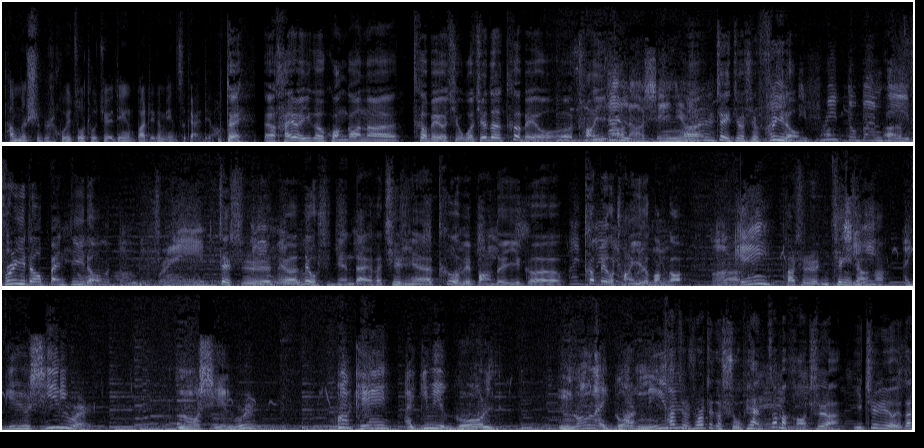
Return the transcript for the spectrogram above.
他们是不是会做出决定，把这个名字改掉？对，呃，还有一个广告呢，特别有趣，我觉得特别有呃创意啊。呃，这就是 Frito 啊，Frito Bandito，这是呃六十年代和七十年代特别棒的一个特别有创意的广告啊。它是你听一下哈。I give you silver, no silver. Okay, I give you gold. You know like gold 他就是说这个薯片这么好吃啊，以至于有一个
